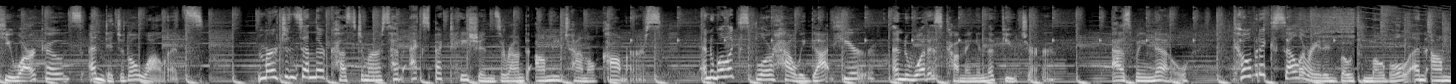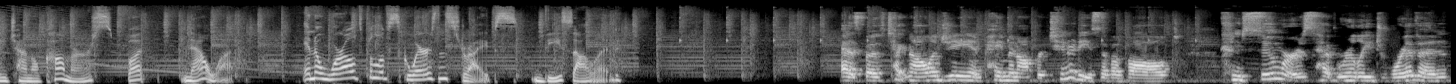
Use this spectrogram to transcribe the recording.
QR codes, and digital wallets. Merchants and their customers have expectations around omni-channel commerce, and we'll explore how we got here and what is coming in the future. As we know, COVID accelerated both mobile and omni-channel commerce, but now what? In a world full of squares and stripes, be solid. As both technology and payment opportunities have evolved, consumers have really driven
